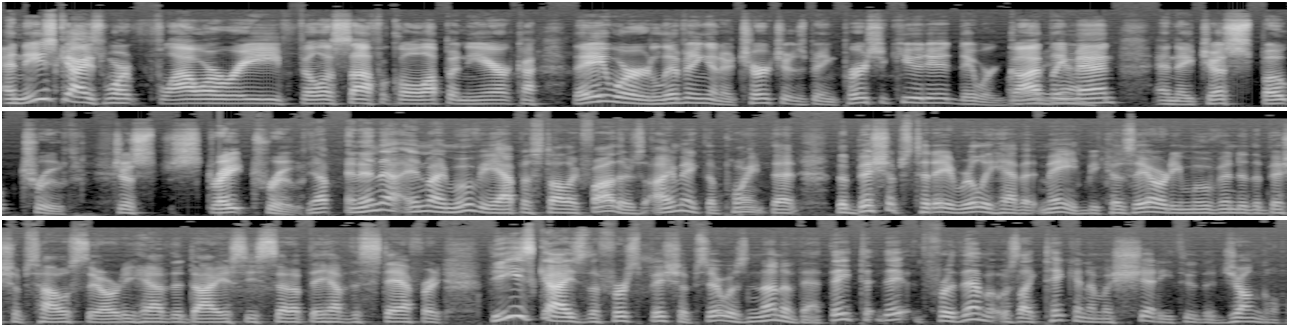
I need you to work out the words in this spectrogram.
and these guys weren't flowery, philosophical, up in the air. They were living in a church that was being persecuted. They were oh, godly yeah. men, and they just spoke truth, just straight truth. Yep, and in that in my movie Apostolic Fathers, I make the point that the bishops today really have it made because they already move into the bishop's house, they already have the diocese set up, they have the staff ready. These guys, the first bishops, there was none of that. They, they for them it was like taking a machete through the jungle.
